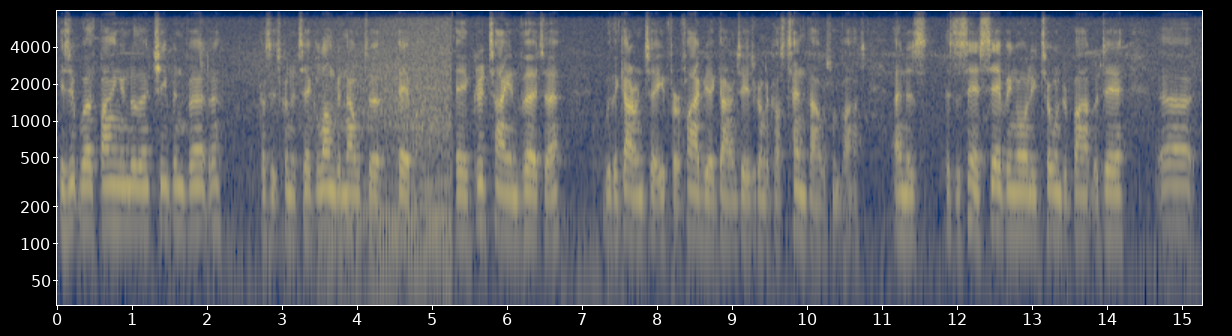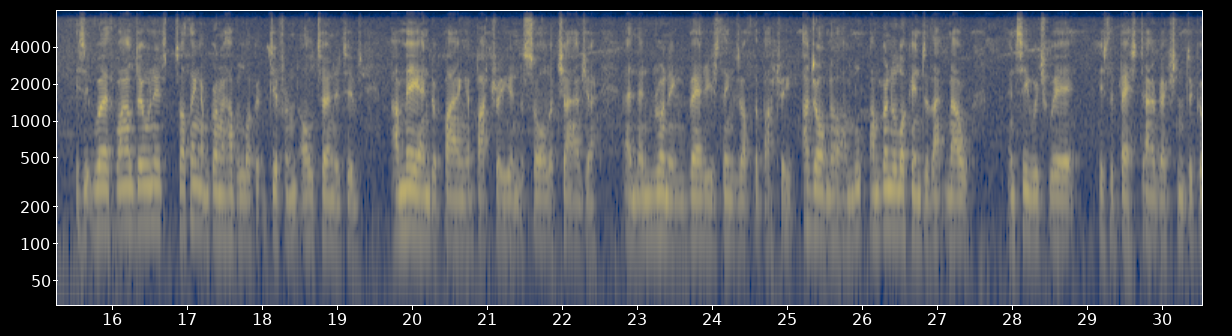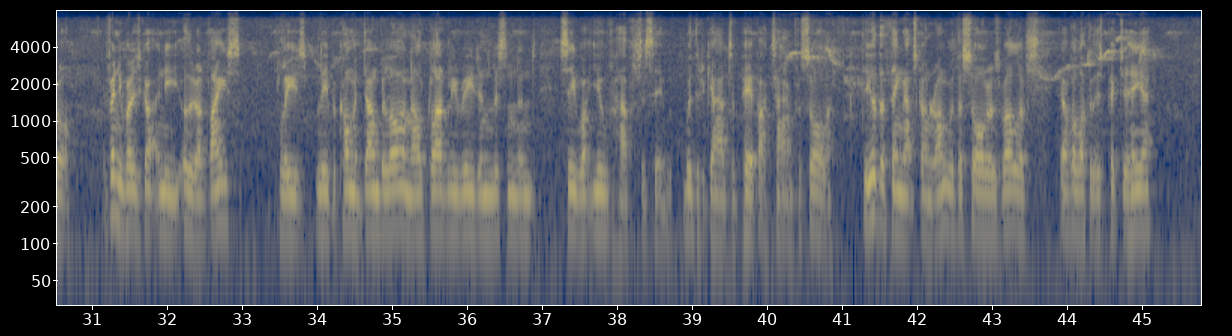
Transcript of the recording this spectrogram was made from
is it worth buying another cheap inverter? Because it's going to take longer now to pay back. A grid tie inverter with a guarantee for a five-year guarantee is going to cost 10,000 baht. And as as I say saving only 200 baht a day uh, is it worthwhile doing it? So I think I'm going to have a look at different alternatives I may end up buying a battery and a solar charger and then running various things off the battery. I don't know. I'm, I'm going to look into that now and see which way is the best direction to go. If anybody's got any other advice, please leave a comment down below and I'll gladly read and listen and see what you have to say with regard to payback time for solar. The other thing that's gone wrong with the solar as well, if you have a look at this picture here,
